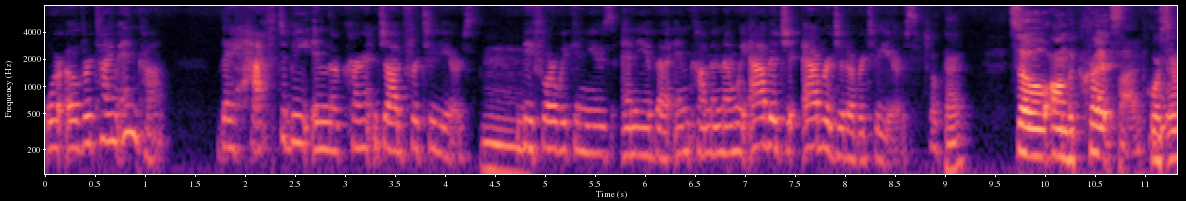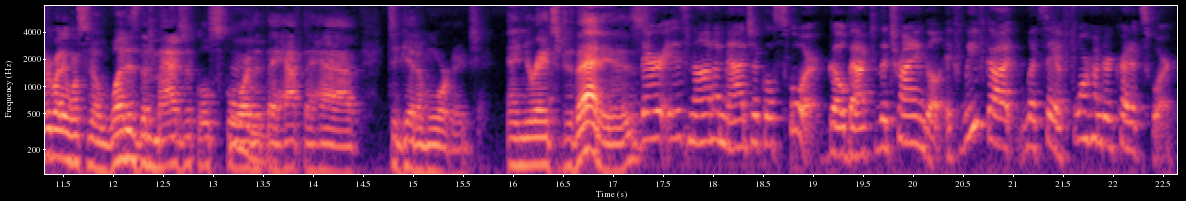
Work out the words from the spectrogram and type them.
or overtime income, they have to be in their current job for two years Mm. before we can use any of that income. And then we average it, average it over two years. Okay. So on the credit side, of course, everybody wants to know what is the magical score Hmm. that they have to have to get a mortgage. And your answer to that is There is not a magical score. Go back to the triangle. If we've got, let's say, a 400 credit score,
